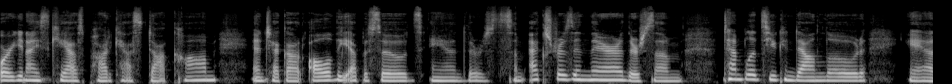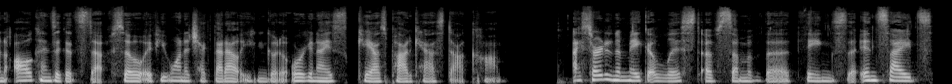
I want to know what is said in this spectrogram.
organizedchaospodcast.com and check out all of the episodes. And there's some extras in there. There's some templates you can download and all kinds of good stuff. So if you want to check that out, you can go to organizedchaospodcast.com. I started to make a list of some of the things, the insights,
